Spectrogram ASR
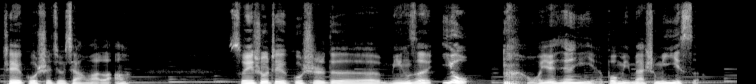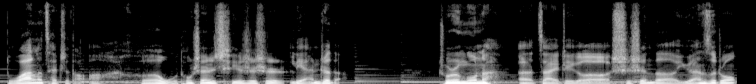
这故事就讲完了啊。所以说这个故事的名字“又”，我原先也不明白什么意思，读完了才知道啊，和五通神其实是连着的。主人公呢，呃，在这个尸身的园子中，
